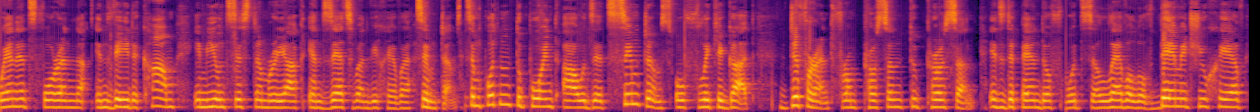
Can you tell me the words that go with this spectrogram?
When it's foreign invader come immune system react and that's when we have a symptoms. It's important to point out that symptoms of leaky gut different from person to person. It depends of what's the level of damage you have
